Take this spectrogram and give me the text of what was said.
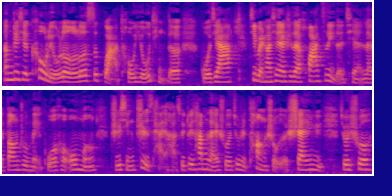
那么这些扣留了俄罗斯寡头游艇的国家，基本上现在是在花自己的钱来帮助美国和欧盟执行制裁哈，所以对他们来说就是烫手的山芋，就是说。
